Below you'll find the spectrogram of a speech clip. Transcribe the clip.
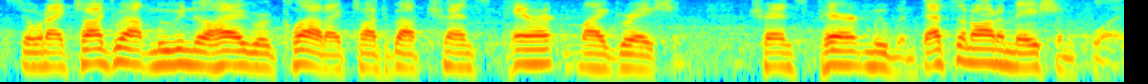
So when I talked about moving to the hybrid cloud, I talked about transparent migration, transparent movement. That's an automation play.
